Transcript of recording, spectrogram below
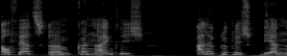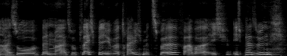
aufwärts ähm, können eigentlich alle glücklich werden. Also wenn man, also vielleicht übertreibe ich mit zwölf, aber ich, ich persönlich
